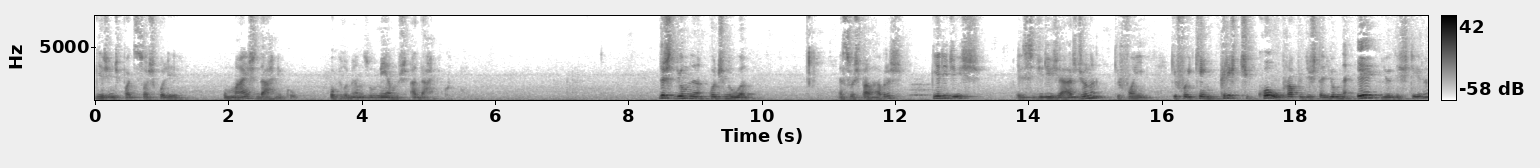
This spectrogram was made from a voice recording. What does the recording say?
E a gente pode só escolher o mais dármico, ou pelo menos o menos adármico. Drishdyumna continua as suas palavras e ele diz, ele se dirige a Arjuna, que foi, que foi quem criticou o próprio Drishdyumna e Yudhishthira,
